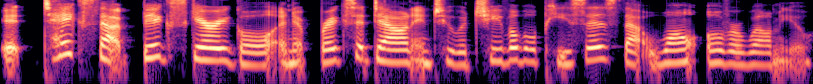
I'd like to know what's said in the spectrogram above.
It takes that big, scary goal and it breaks it down into achievable pieces that won't overwhelm you.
